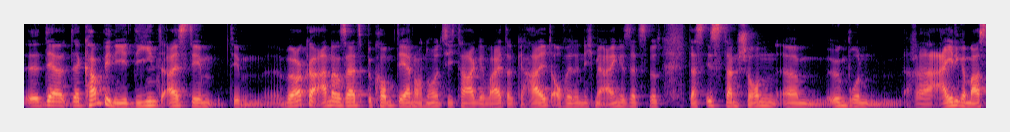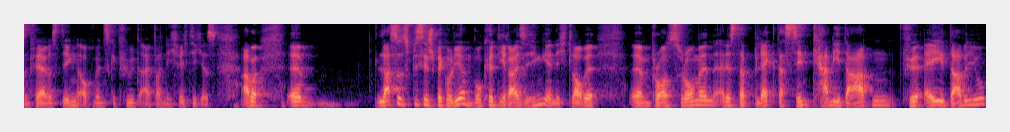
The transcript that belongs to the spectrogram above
äh, der, der Company dient als dem, dem Worker. Andererseits bekommt der noch 90 Tage weiter Gehalt, auch wenn er nicht mehr eingesetzt wird. Das ist dann schon ähm, irgendwo ein einigermaßen faires Ding, auch wenn es gefühlt einfach nicht richtig ist. Aber äh, lass uns ein bisschen spekulieren. Wo könnte die Reise hingehen? Ich glaube, ähm, Braun Strowman, Alistair Black, das sind Kandidaten für AEW.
